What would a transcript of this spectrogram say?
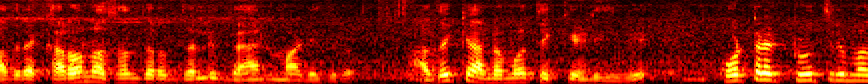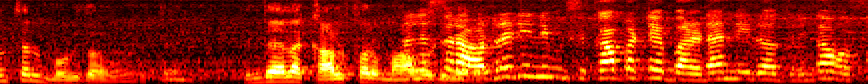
ಆದರೆ ಕರೋನಾ ಸಂದರ್ಭದಲ್ಲಿ ಬ್ಯಾನ್ ಮಾಡಿದರು. ಅದಕ್ಕೆ ಅನುಮತಿ ಕೇಳಿದ್ವಿ. ಕೊಟ್ಟರೆ ಟೂ ತ್ರೀ ಮಂತ್ಸಲ್ಲಿ ಮುಗಿದೋಗ್ಬಿಡುತ್ತೆ. ಹಿಂದೆ ಎಲ್ಲ ಕಾಲ್ ಫಾರ್ ಮಾಡಿ ಆಲ್ರೆಡಿ ನಿಮ್ಗೆ ಸಿಕ್ಕಾಪಟ್ಟೆ ಬರ್ಡನ್ ಇರೋದ್ರಿಂದ ಹೊಸ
